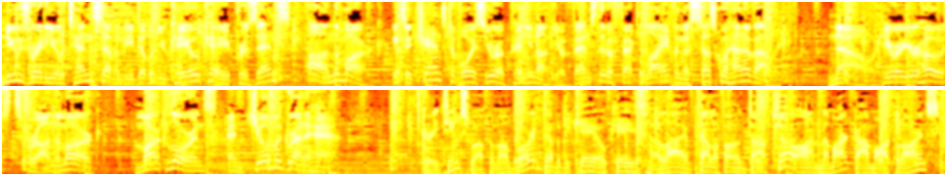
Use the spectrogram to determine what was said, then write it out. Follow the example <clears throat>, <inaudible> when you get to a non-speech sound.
News Radio 1070 WKOK presents On the Mark. It's a chance to voice your opinion on the events that affect life in the Susquehanna Valley. Now, here are your hosts for On the Mark Mark Lawrence and Joe McGranahan. Greetings. Welcome on board WKOK's live telephone talk show on the mark. I'm Mark Lawrence.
